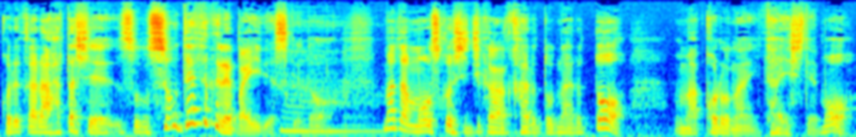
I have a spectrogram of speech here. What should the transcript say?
これから果たしてそのすぐ出てくればいいですけど、まだもう少し時間がかかるとなると、まあ、コロナに対しても、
